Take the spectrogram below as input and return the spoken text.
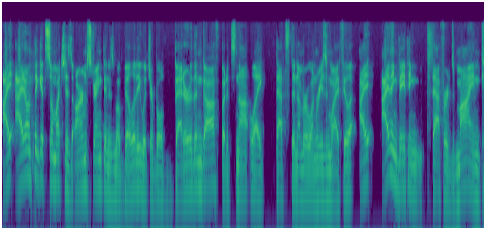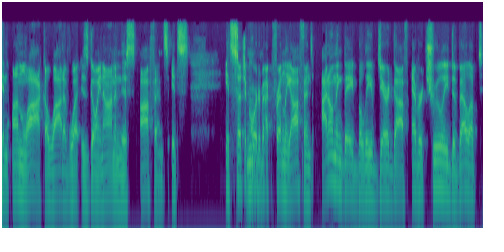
I I don't think it's so much his arm strength and his mobility, which are both better than Goff, but it's not like that's the number one reason why I feel it. I I think they think Stafford's mind can unlock a lot of what is going on in this offense. It's it's such a mm. quarterback friendly offense. I don't think they believe Jared Goff ever truly developed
